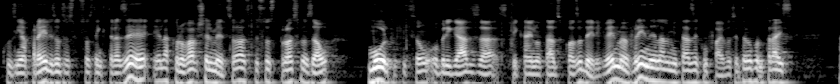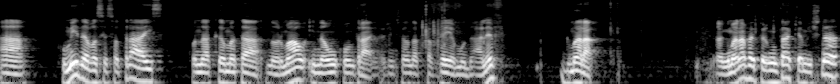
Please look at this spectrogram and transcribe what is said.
cozinhar para eles, outras pessoas têm que trazer, ela Krovav Shelmet, só as pessoas próximas ao morto, que são obrigados a ficar enlutados por causa dele. Vem mavrin kufai. Você também quando traz a comida, você só traz quando a cama está normal e não o contrário. A gente dá ficar veia muda alef. Gmará. A Gmará vai perguntar que a Mishnah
